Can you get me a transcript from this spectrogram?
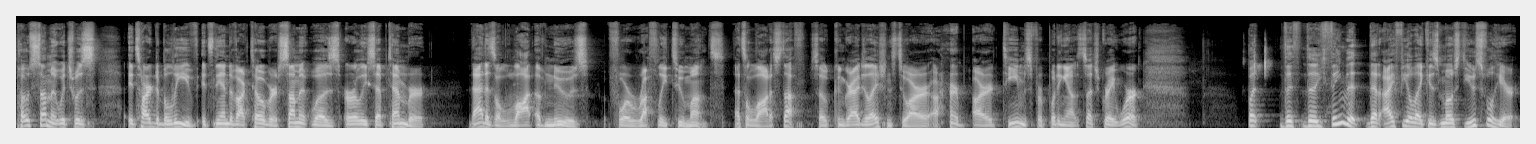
post summit, which was it's hard to believe. It's the end of October. Summit was early September. That is a lot of news for roughly two months. That's a lot of stuff. So congratulations to our our, our teams for putting out such great work. But the the thing that that I feel like is most useful here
